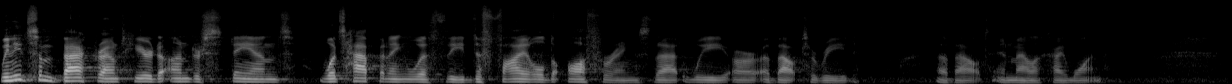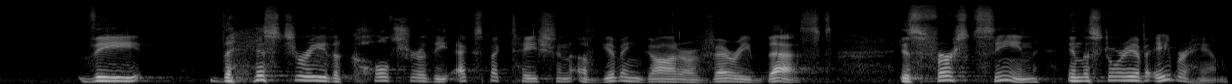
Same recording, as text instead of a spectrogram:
We need some background here to understand what's happening with the defiled offerings that we are about to read about in Malachi 1 the, the history, the culture, the expectation of giving God our very best is first seen in the story of Abraham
